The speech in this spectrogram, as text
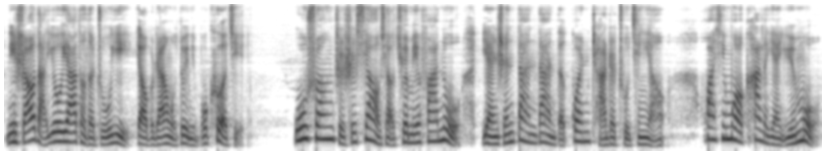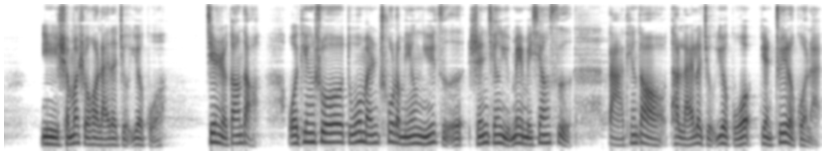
你少打幽丫头的主意，要不然我对你不客气。”无双只是笑笑，却没发怒，眼神淡淡的观察着楚清瑶。花希墨看了眼云木：“你什么时候来的九月国？”“今日刚到。”“我听说独门出了名女子，神情与妹妹相似，打听到她来了九月国，便追了过来。”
